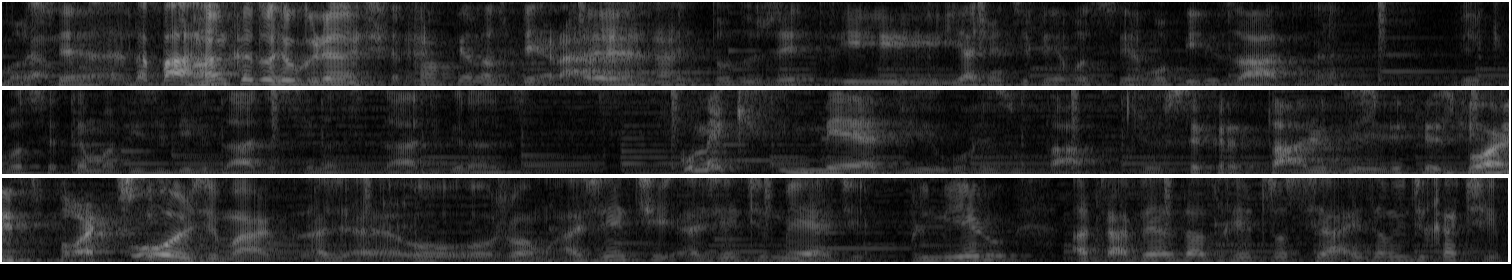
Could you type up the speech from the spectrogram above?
Você É da você Barranca come- do Rio Grande. Você come pelas beiradas, É, né? tem todo jeito. E, e a gente vê você mobilizado, né? Vê que você tem uma visibilidade assim na cidade grande. Como é que se mede o resultado de um secretário de, de esporte. de esporte? Hoje, Marcos, a ge- eh, ô, ô, João, a gente, a gente mede, primeiro, através das redes sociais, é um indicativo.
